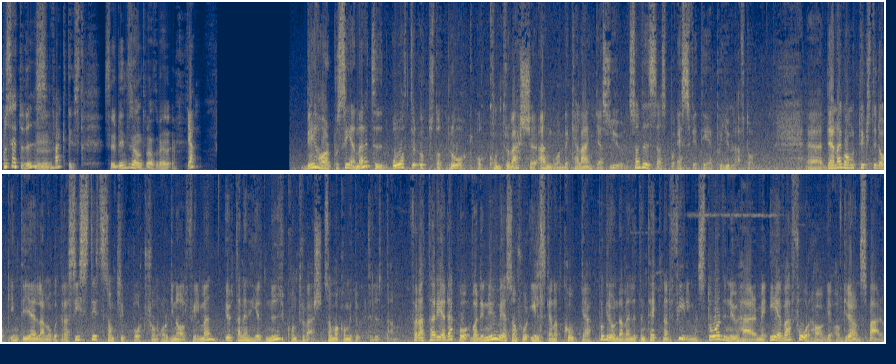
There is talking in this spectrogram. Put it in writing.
På sätt och vis Mm. faktiskt. Så det blir intressant att prata med henne. Ja. Det har på senare tid åter uppstått bråk och kontroverser angående Kalankas jul som visas på SVT på julafton. Eh, denna gång tycks det dock inte gälla något rasistiskt som klippt bort från originalfilmen utan en helt ny kontrovers som har kommit upp till ytan. För att ta reda på vad det nu är som får ilskan att koka på grund av en liten tecknad film står vi nu här med Eva Fårhage av Grönsparv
